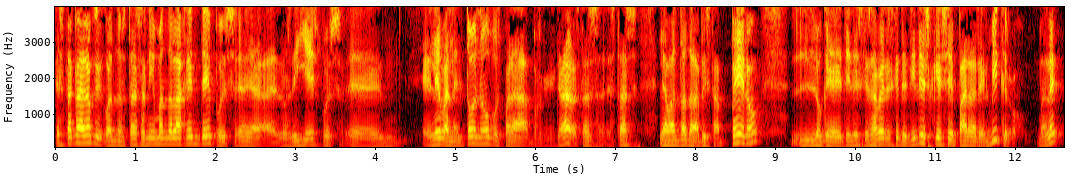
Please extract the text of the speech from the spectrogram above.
está claro que cuando estás animando a la gente, pues eh, los DJs, pues eh, elevan el tono, pues para, porque claro, estás, estás levantando la pista, pero lo que tienes que saber es que te tienes que separar el micro, ¿vale?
